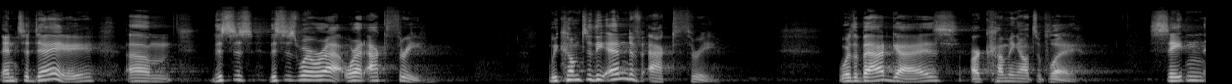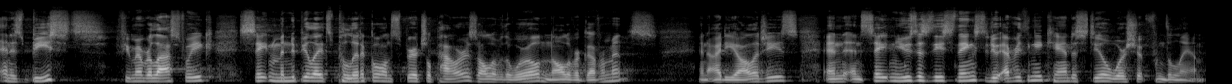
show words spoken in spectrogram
And today, um, this, is, this is where we're at. We're at Act 3. We come to the end of Act 3, where the bad guys are coming out to play. Satan and his beasts if you remember last week, Satan manipulates political and spiritual powers all over the world and all over governments and ideologies. And, and Satan uses these things to do everything he can to steal worship from the Lamb.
